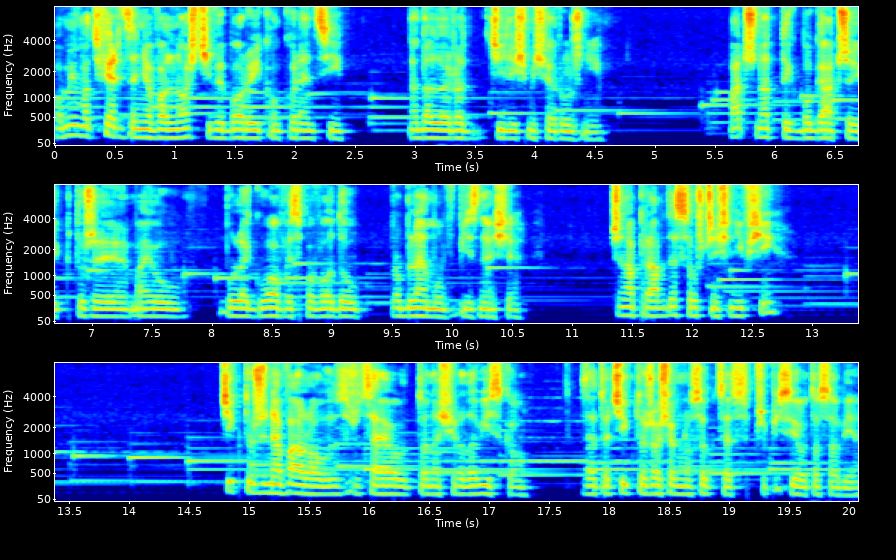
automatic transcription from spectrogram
Pomimo twierdzeń o wolności wyboru i konkurencji, nadal rodziliśmy się różni. Patrz na tych bogaczy, którzy mają bóle głowy z powodu problemów w biznesie. Czy naprawdę są szczęśliwsi? Ci, którzy nawalą, zrzucają to na środowisko. Za to ci, którzy osiągną sukces, przypisują to sobie.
